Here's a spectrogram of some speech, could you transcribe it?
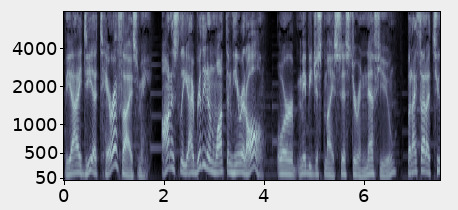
The idea terrifies me. Honestly, I really don't want them here at all. Or maybe just my sister and nephew, but I thought a two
